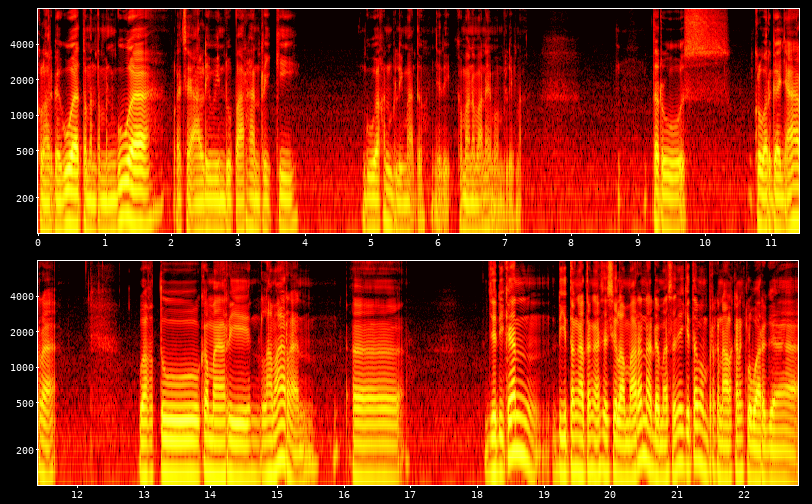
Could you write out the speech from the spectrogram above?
Keluarga gue, teman-teman gue, let's Ali, Windu, Parhan, Ricky, gue kan berlima tuh, jadi ke mana-mana emang berlima. Terus keluarganya Ara. Waktu kemarin lamaran, uh, jadi kan di tengah-tengah sesi lamaran ada masanya kita memperkenalkan keluarga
